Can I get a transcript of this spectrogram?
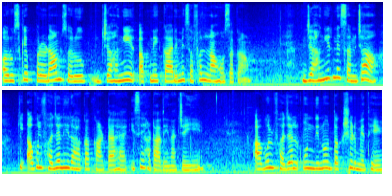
और उसके परिणाम स्वरूप जहांगीर अपने कार्य में सफल ना हो सका। जहांगीर ने समझा कि अबुल फजल ही राह का कांटा है, इसे हटा देना चाहिए। अबुल फजल उन दिनों दक्षिण में थे,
